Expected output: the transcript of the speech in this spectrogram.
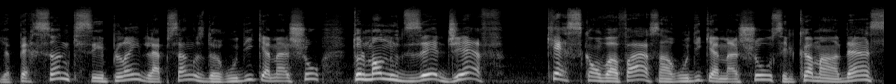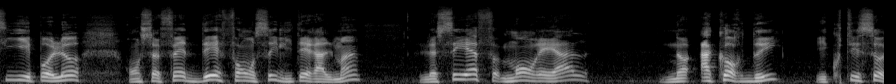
Il n'y a personne qui s'est plaint de l'absence de Rudy Camacho. Tout le monde nous disait, Jeff, qu'est-ce qu'on va faire sans Rudy Camacho? C'est le commandant. S'il n'est pas là, on se fait défoncer littéralement. Le CF Montréal n'a accordé, écoutez ça,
